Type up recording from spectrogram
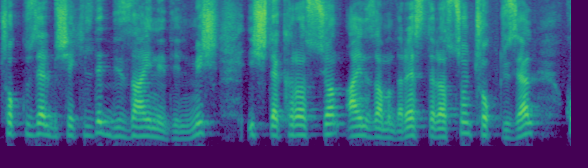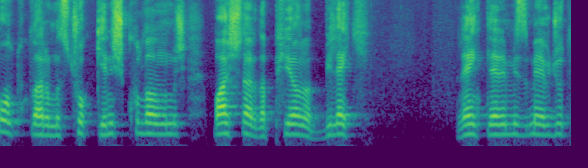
Çok güzel bir şekilde dizayn edilmiş. İç dekorasyon aynı zamanda restorasyon çok güzel. Koltuklarımız çok geniş kullanılmış. Başlarda piyano, bilek Renklerimiz mevcut.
